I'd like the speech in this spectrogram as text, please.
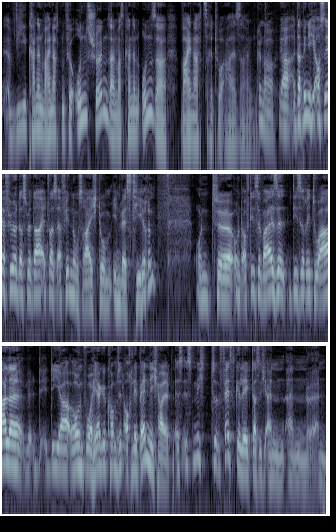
äh, wie kann denn Weihnachten für uns schön schön sein? Was kann denn unser Weihnachtsritual sein? Genau, ja, da bin ich auch sehr für, dass wir da etwas Erfindungsreichtum investieren. Und, äh, und auf diese Weise diese Rituale, die ja irgendwo hergekommen sind, auch lebendig halten. Es ist nicht festgelegt, dass ich ein, ein, ein,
